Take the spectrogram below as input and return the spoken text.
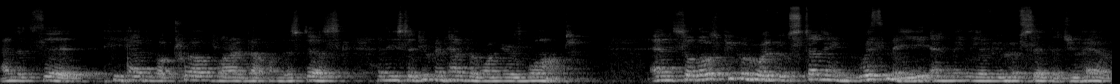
And it's, uh, he had about 12 lined up on his desk and he said, you can have the one you want. And so those people who have been studying with me, and many of you have said that you have,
